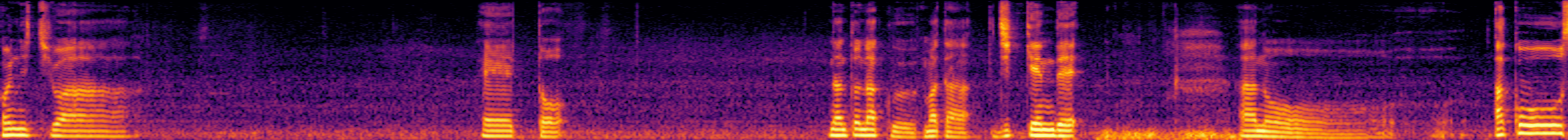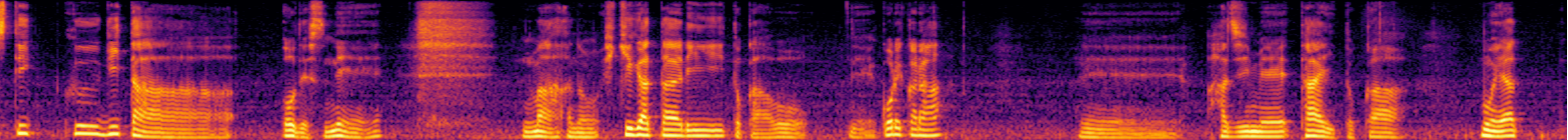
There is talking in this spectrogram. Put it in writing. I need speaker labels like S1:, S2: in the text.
S1: こんにちは。えー、っとなんとなくまた実験であのアコースティックギターをですねまああの弾き語りとかを、ね、これから、えー、始めたいとかもうや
